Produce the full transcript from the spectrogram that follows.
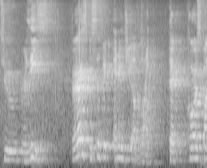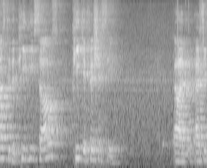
to release very specific energy of light that corresponds to the PV cell's peak efficiency. Uh, as you,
